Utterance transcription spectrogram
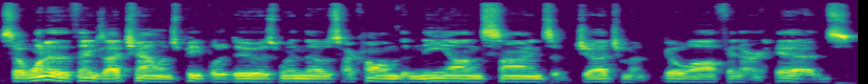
So, one of the things I challenge people to do is when those, I call them the neon signs of judgment, go off in our heads,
